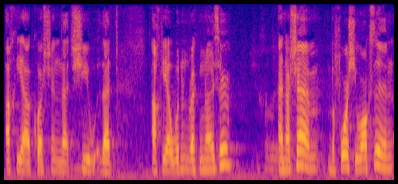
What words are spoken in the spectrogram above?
Achia a question that she that Achia wouldn't recognize her, and Hashem, before she walks in,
